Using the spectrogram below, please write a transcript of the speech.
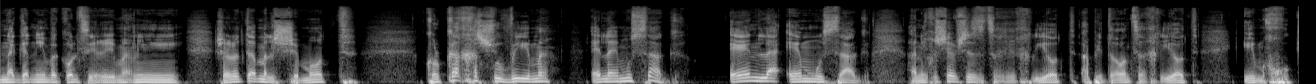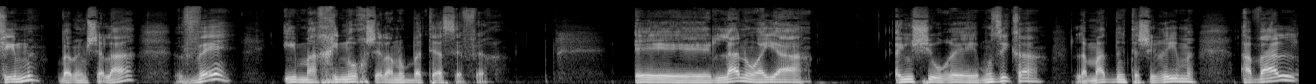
נגנים והכל צעירים, אני שואל אותם על שמות כל כך חשובים, אין להם מושג. אין להם מושג. אני חושב שזה צריך להיות, הפתרון צריך להיות עם חוקים בממשלה ועם החינוך שלנו בבתי הספר. אה, לנו היה, היו שיעורי מוזיקה, למדנו את השירים, אבל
